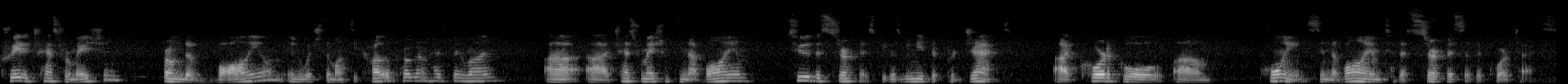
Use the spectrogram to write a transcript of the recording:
create a transformation from the volume in which the Monte Carlo program has been run, uh, uh, transformation from that volume to the surface because we need to project uh, cortical um, points in the volume to the surface of the cortex.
